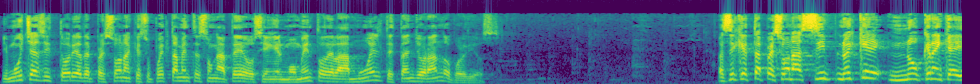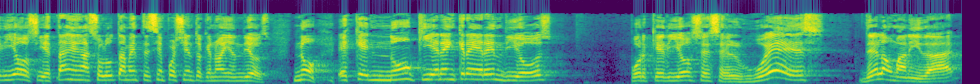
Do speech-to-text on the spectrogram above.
Y muchas historias de personas que supuestamente son ateos y en el momento de la muerte están llorando por Dios. Así que estas personas no es que no creen que hay Dios y están en absolutamente 100% que no hay un Dios. No, es que no quieren creer en Dios porque Dios es el juez de la humanidad,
